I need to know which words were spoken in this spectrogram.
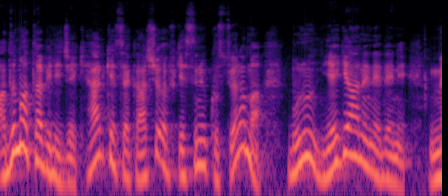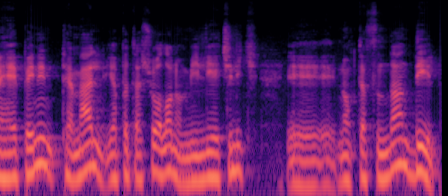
adım atabilecek herkese karşı öfkesini kusuyor ama bunun yegane nedeni MHP'nin temel yapı taşı olan o milliyetçilik e, noktasından değil.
